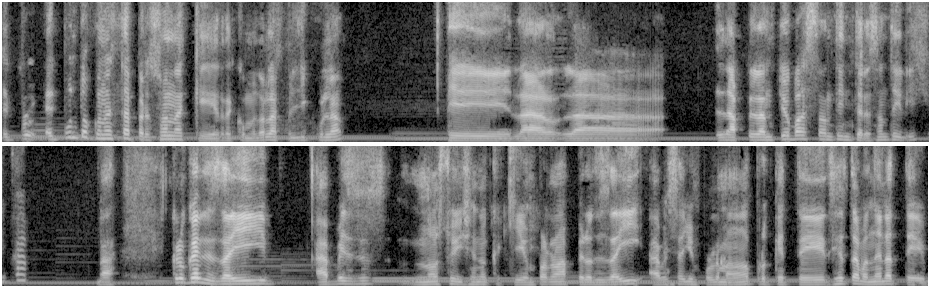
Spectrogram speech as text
El, punto con esta persona que recomendó la película, eh, la, la, la planteó bastante interesante y dije, ah, va. Creo que desde ahí, a veces, no estoy diciendo que aquí hay un problema, pero desde ahí a veces hay un problema, ¿no? Porque te, de cierta manera te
